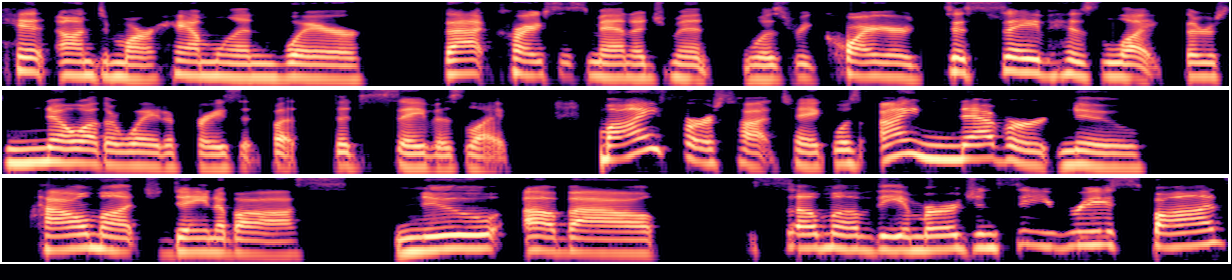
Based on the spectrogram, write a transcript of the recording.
hit on Damar Hamlin, where that crisis management was required to save his life. There's no other way to phrase it but to save his life. My first hot take was I never knew how much Dana Boss knew about some of the emergency response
